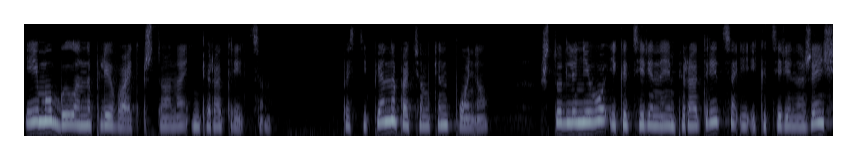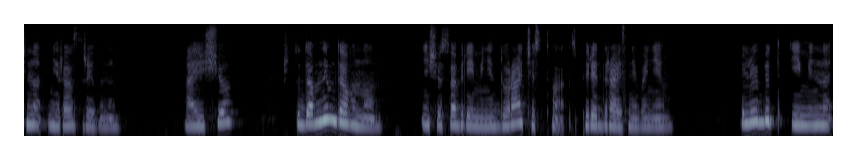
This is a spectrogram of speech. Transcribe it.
и ему было наплевать, что она императрица. Постепенно Потемкин понял, что для него Екатерина императрица и Екатерина женщина неразрывны. А еще, что давным-давно, еще со времени дурачества с передразниванием, любит именно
